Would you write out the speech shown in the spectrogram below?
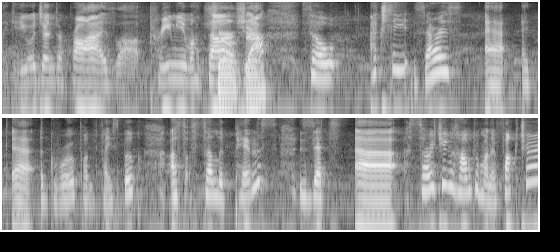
like a huge enterprise, uh, premium hotels. sure. Yeah. So actually, there is. A, a, a group on Facebook of Philippines that's uh, searching how to manufacture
